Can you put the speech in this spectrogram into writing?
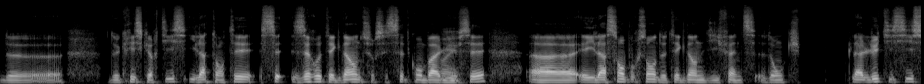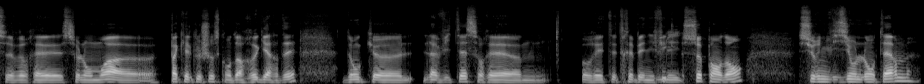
de, de Chris Curtis, il a tenté se- zéro takedown sur ses 7 combats à Ouais. l'UFC euh, et il a 100% de takedown defense. Donc la lutte ici serait, selon moi, euh, pas quelque chose qu'on doit regarder. Donc euh, la vitesse aurait, euh, aurait été très bénéfique. Mais- Cependant, sur une vision long terme,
